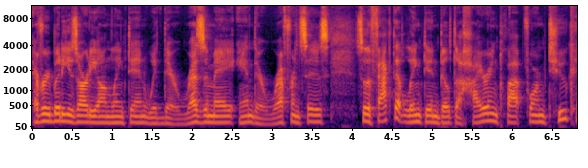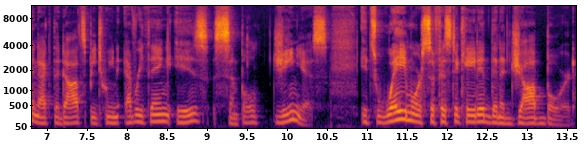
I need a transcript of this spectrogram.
Everybody is already on LinkedIn with their resume and their references. So the fact that LinkedIn built a hiring platform to connect the dots between everything is simple genius. It's way more sophisticated than a job board.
